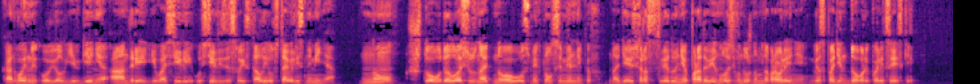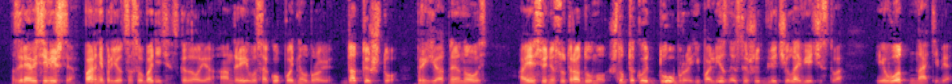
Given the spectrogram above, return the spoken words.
Конвойный увел Евгения, а Андрей и Василий уселись за свои столы и уставились на меня. «Ну, что удалось узнать нового?» – усмехнулся Мельников. «Надеюсь, расследование продвинулось в нужном направлении, господин добрый полицейский». «Зря веселишься. Парня придется освободить», – сказал я. Андрей высоко поднял брови. «Да ты что? Приятная новость. А я сегодня с утра думал, что такое доброе и полезное совершить для человечества. И вот на тебе.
